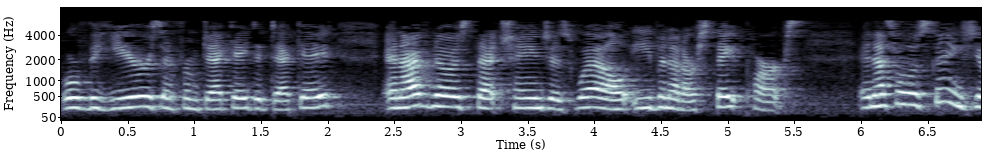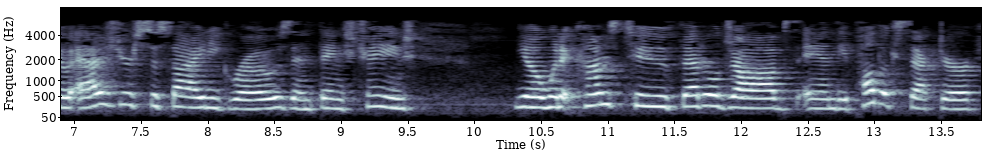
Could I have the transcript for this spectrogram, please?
over the years and from decade to decade. And I've noticed that change as well, even at our state parks. And that's one of those things, you know, as your society grows and things change, you know, when it comes to federal jobs and the public sector,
